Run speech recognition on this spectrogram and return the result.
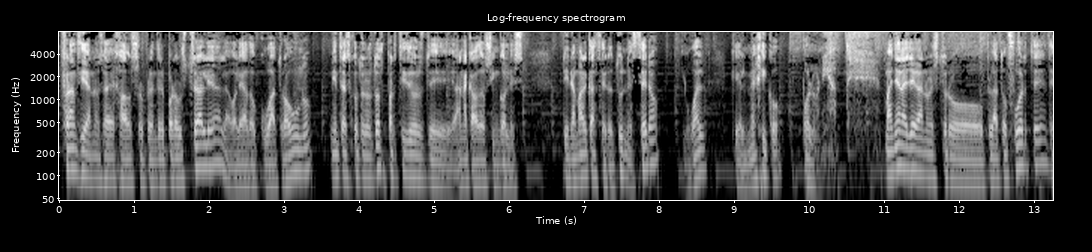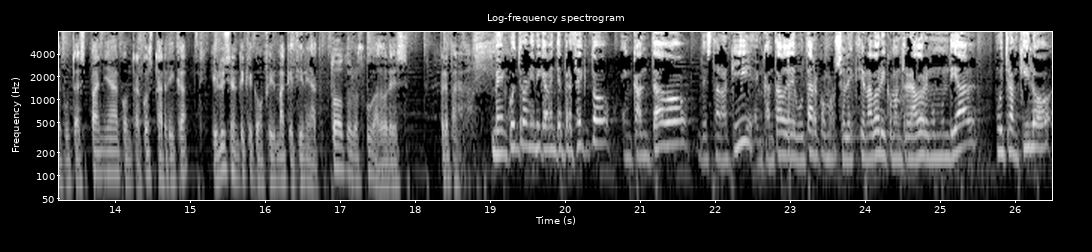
Francia nos ha dejado sorprender por Australia, la ha goleado 4-1, mientras que otros dos partidos han acabado sin goles. Dinamarca 0, Túnez 0 igual que el México-Polonia. Mañana llega nuestro plato fuerte, debuta España contra Costa Rica y Luis Enrique confirma que tiene a todos los jugadores preparados. Me encuentro anímicamente perfecto, encantado de estar aquí, encantado de debutar como seleccionador y como entrenador en un mundial, muy tranquilo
